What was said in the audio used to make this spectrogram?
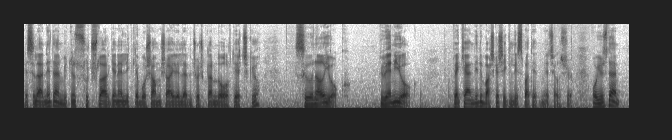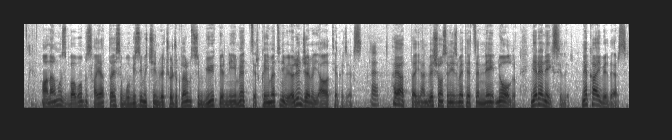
Mesela neden bütün suçlar genellikle boşanmış ailelerin çocuklarında ortaya çıkıyor? Sığınağı yok, güveni yok ve kendini başka şekilde ispat etmeye çalışıyor. O yüzden anamız babamız hayattaysa bu bizim için ve çocuklarımız için büyük bir nimettir. Kıymetini bil. Ölünce mi ağıt yakacaksın? Evet. Hayatta yani 5-10 sene hizmet etsen ne, ne olur? Neren eksilir? Ne kaybedersin?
